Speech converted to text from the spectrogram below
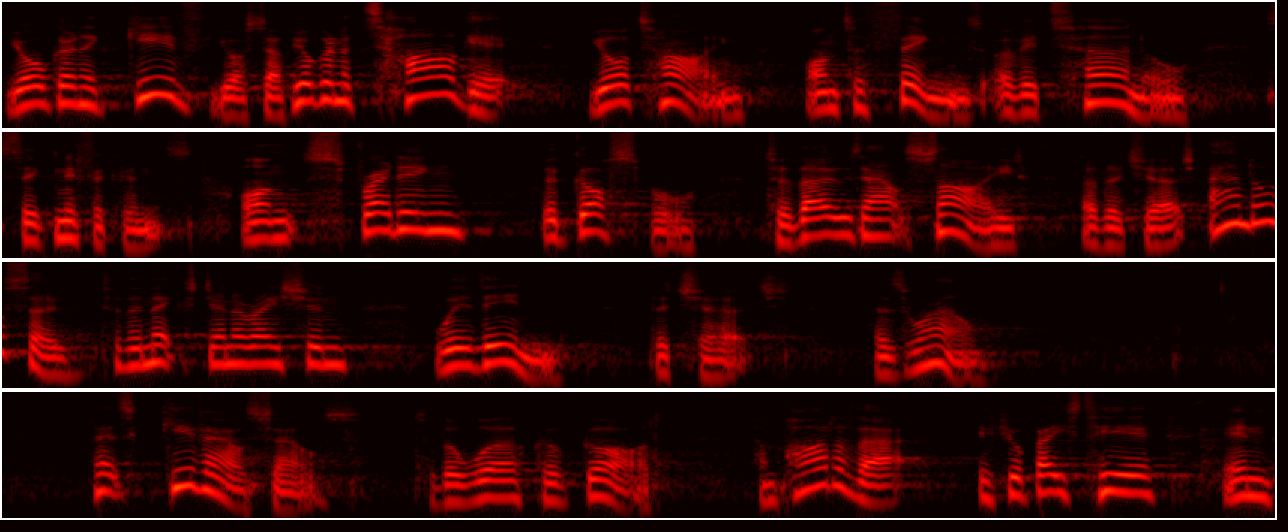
you're going to give yourself, you're going to target your time onto things of eternal significance, on spreading the gospel to those outside of the church and also to the next generation within the church as well. Let's give ourselves to the work of God. And part of that, if you're based here in,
